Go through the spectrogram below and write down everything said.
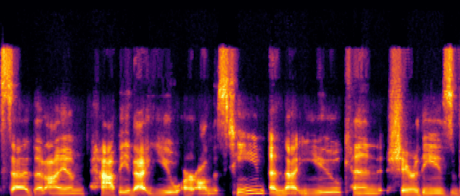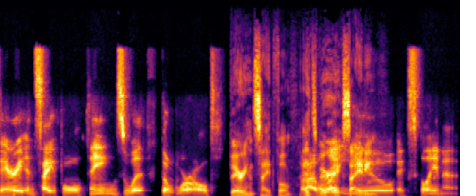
said that I am happy that you are on this team and that you can share these very insightful things with the world. very insightful. But it's I will very exciting. you explain it.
